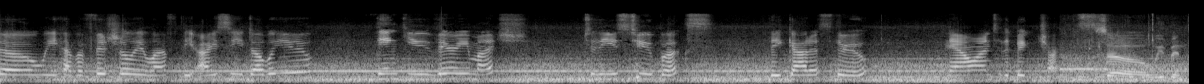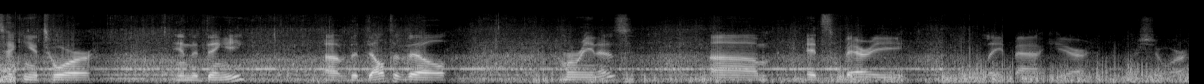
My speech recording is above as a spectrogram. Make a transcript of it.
So we have officially left the ICW. Thank you very much to these two books. They got us through. Now on to the big charts. So we've been taking a tour in the dinghy of the Deltaville marinas. Um, it's very laid back here for sure.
